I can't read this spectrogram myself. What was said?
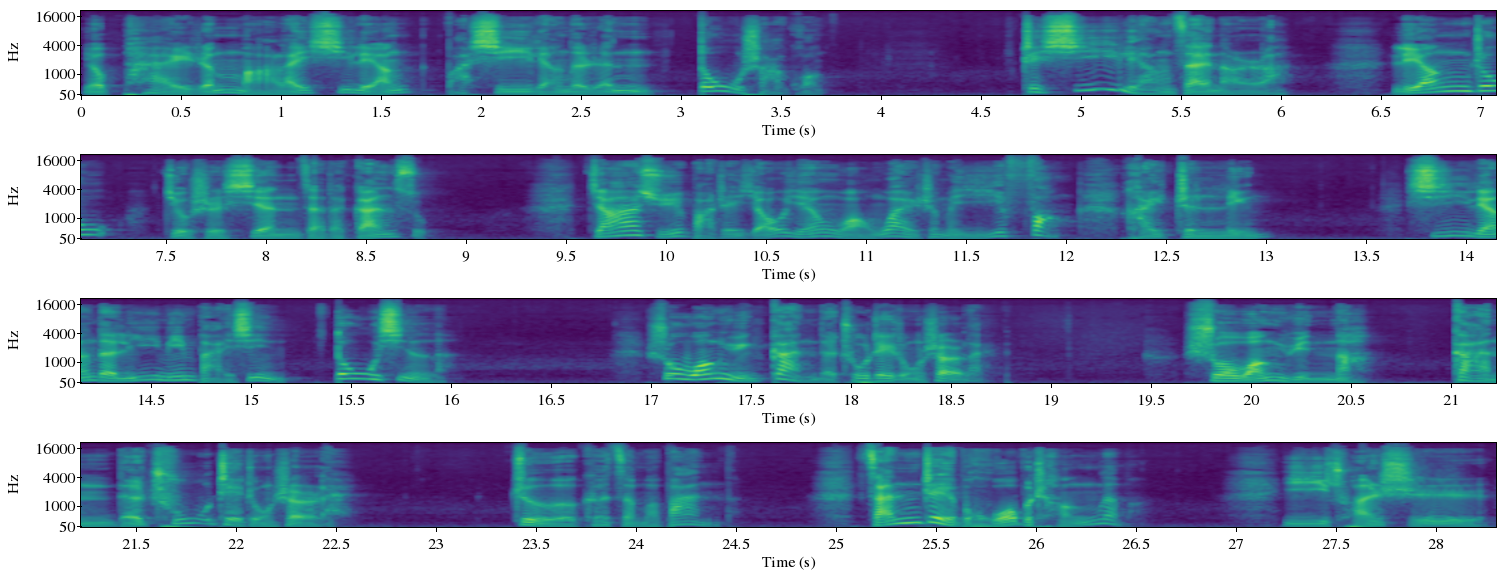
要派人马来西凉，把西凉的人都杀光。这西凉在哪儿啊？凉州就是现在的甘肃。贾诩把这谣言往外这么一放，还真灵。西凉的黎民百姓都信了，说王允干得出这种事儿来。说王允呐干得出这种事儿来，这可怎么办呢？咱这不活不成了吗？一传十，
